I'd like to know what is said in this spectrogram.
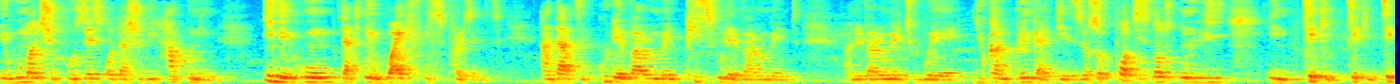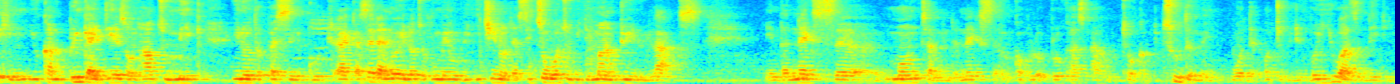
a woman should possess or that should be happening in a home that a wife is present. And that's a good environment, peaceful environment, an environment where you can bring ideas. Your support is not only in taking, taking, taking. You can bring ideas on how to make you know the person good. Like I said, I know a lot of women will be itching on their seat. So what will be the man doing? Relax. In the next uh, month and in the next uh, couple of brokers, I will talk to the men what they ought to be doing. But you as a lady,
